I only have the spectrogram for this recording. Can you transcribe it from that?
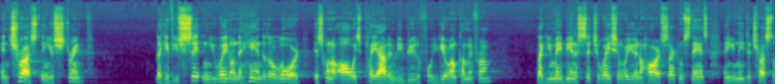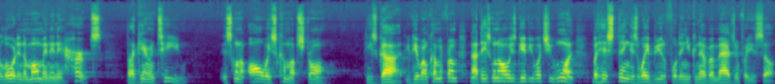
And trust in your strength. Like if you sit and you wait on the hand of the Lord, it's going to always play out and be beautiful. You get where I'm coming from? Like you may be in a situation where you're in a hard circumstance and you need to trust the Lord in the moment and it hurts. But I guarantee you, it's going to always come up strong. He's God. You get where I'm coming from? Not that He's going to always give you what you want, but His thing is way beautiful than you can ever imagine for yourself.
